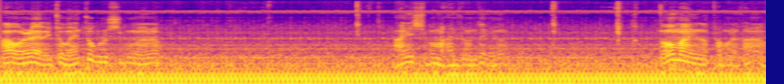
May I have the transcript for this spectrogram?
아 원래 왼쪽으로 씹으면은 많이 씹으면 안 좋은데 지금 너무 많이 넣다 보니까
